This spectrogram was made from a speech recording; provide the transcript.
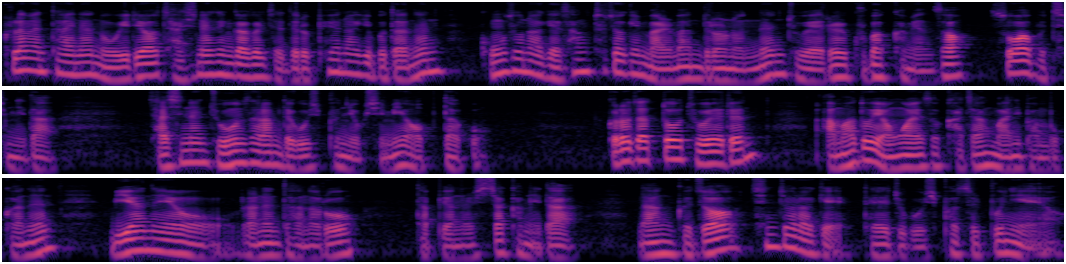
클레멘타인은 오히려 자신의 생각을 제대로 표현하기보다는 공손하게 상투적인 말만 늘어놓는 조엘을 구박하면서 쏘아붙입니다. 자신은 좋은 사람 되고 싶은 욕심이 없다고. 그러자 또 조엘은 아마도 영화에서 가장 많이 반복하는 미안해요 라는 단어로 답변을 시작합니다. 난 그저 친절하게 대해주고 싶었을 뿐이에요.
